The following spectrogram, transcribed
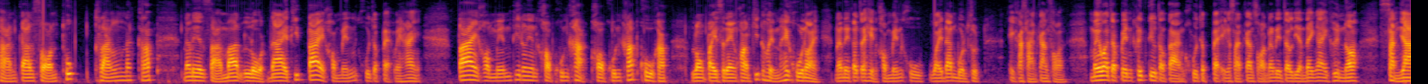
สารการสอนทุกครั้งนะครับ นักเรียนสามารถโหลดได้ที่ใต้คอมเมนต์ครูจะแปะไว้ให้ ใต้คอมเมนต์ที่นักเรียนขอบคุณค่ะ ขอบคุณครับครูครับ ลองไปแสดงความคิดเห็นให้ครูหน่อย นักเรียนก็จะเห็นคอมเมนต์ครูไว้ด้านบนสุด เอกสารการสอน ไม่ว่าจะเป็นคลิปติวต่างๆ ครูจะแปะเอกสารการสอนนักเรียนจะเรียนได้ง่ายขึ้นเนาะ สัญญา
